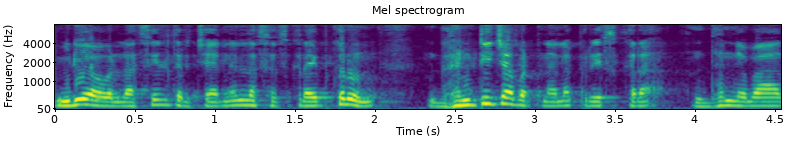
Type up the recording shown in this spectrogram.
व्हिडिओ आवडला असेल तर चॅनलला सबस्क्राईब करून घंटीच्या बटनाला प्रेस करा. धन्यवाद.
